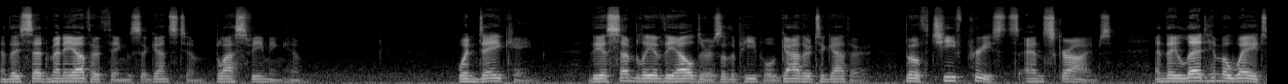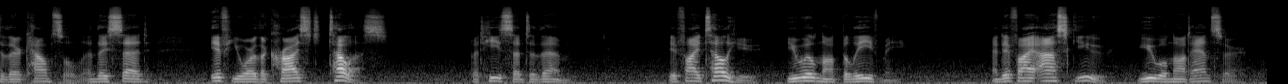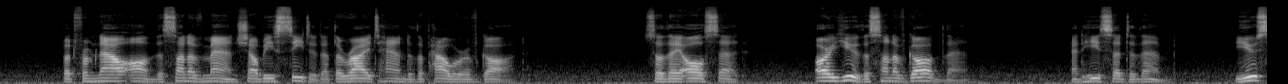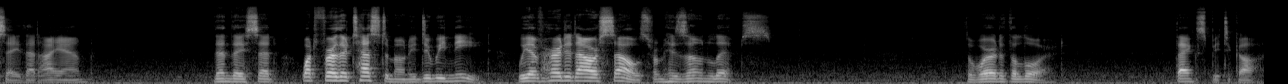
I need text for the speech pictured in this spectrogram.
And they said many other things against him, blaspheming him. When day came, the assembly of the elders of the people gathered together, both chief priests and scribes, and they led him away to their council, and they said, If you are the Christ, tell us. But he said to them, If I tell you, you will not believe me, and if I ask you, you will not answer. But from now on the Son of Man shall be seated at the right hand of the power of God. So they all said, Are you the Son of God then? And he said to them, You say that I am. Then they said, What further testimony do we need? We have heard it ourselves from his own lips. The word of the Lord. Thanks be to God.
